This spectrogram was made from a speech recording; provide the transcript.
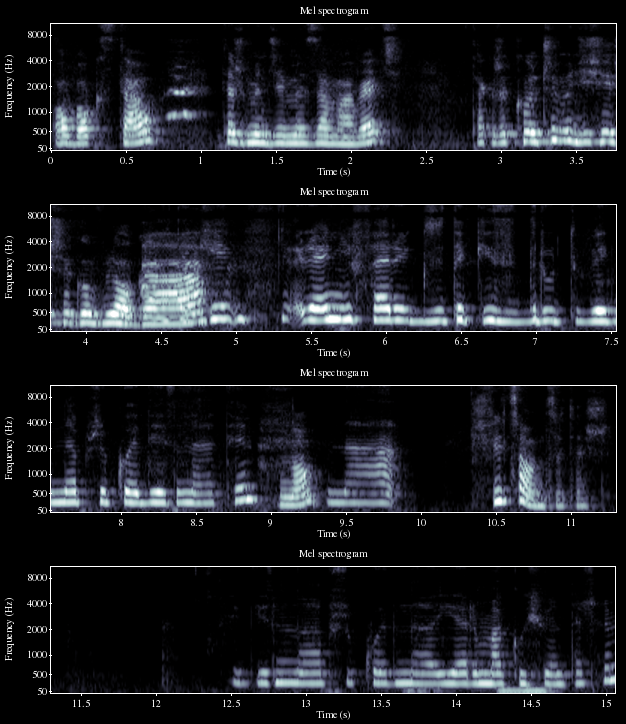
obok stał. Też będziemy zamawiać. Także kończymy dzisiejszego vloga. takie renifery, gdzie taki z drutów, jak na przykład jest na tym, No, na, świecący też. Jak jest na przykład na jarmaku świątecznym.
